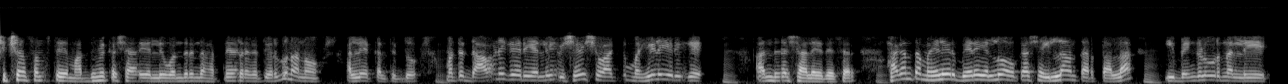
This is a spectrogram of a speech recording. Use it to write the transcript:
ಶಿಕ್ಷಣ ಸಂಸ್ಥೆ ಮಾಧ್ಯಮಿಕ ಶಾಲೆಯಲ್ಲಿ ಒಂದರಿಂದ ಹತ್ತನೇ ತರಗತಿವರೆಗೂ ನಾನು ಅಲ್ಲೇ ಕಲ್ತಿದ್ದು. ಮತ್ತೆ ದಾವಣಗೆರೆಯಲ್ಲಿ ವಿಶೇಷವಾಗಿ ಮಹಿಳೆಯರಿಗೆ ಅಂದ್ರೆ ಶಾಲೆ ಇದೆ ಸರ್. ಹಾಗಂತ ಮಹಿಳೆಯರು ಬೇರೆ ಎಲ್ಲೂ ಅವಕಾಶ ಇಲ್ಲ ಅಂತ ಅರ್ಥ ಅಲ್ಲ. ಈ ಬೆಂಗಳೂರಿನಲ್ಲಿ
